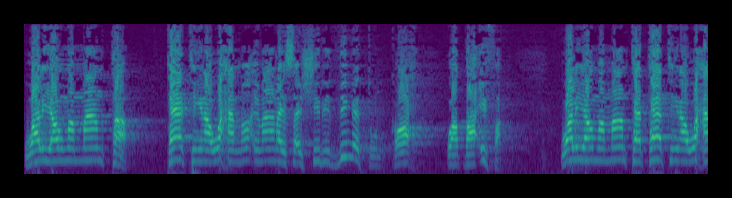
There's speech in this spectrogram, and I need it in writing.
walyowma maanta taatiina waxaa noo imaanaysa shirdimatun koox waa daa'ifa. Walyowma maanta taatiina waxaa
